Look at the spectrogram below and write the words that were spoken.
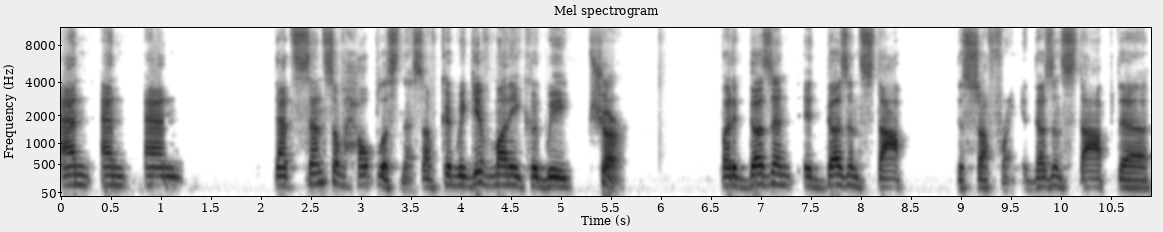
and and and that sense of helplessness of could we give money? Could we? Sure, but it doesn't it doesn't stop the suffering. It doesn't stop the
